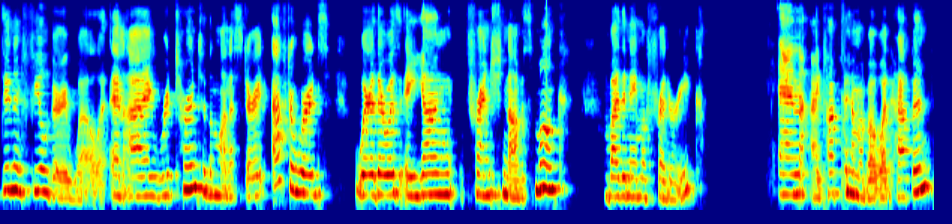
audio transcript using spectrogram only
didn't feel very well. And I returned to the monastery afterwards, where there was a young French novice monk by the name of Frederic. And I talked to him about what happened.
